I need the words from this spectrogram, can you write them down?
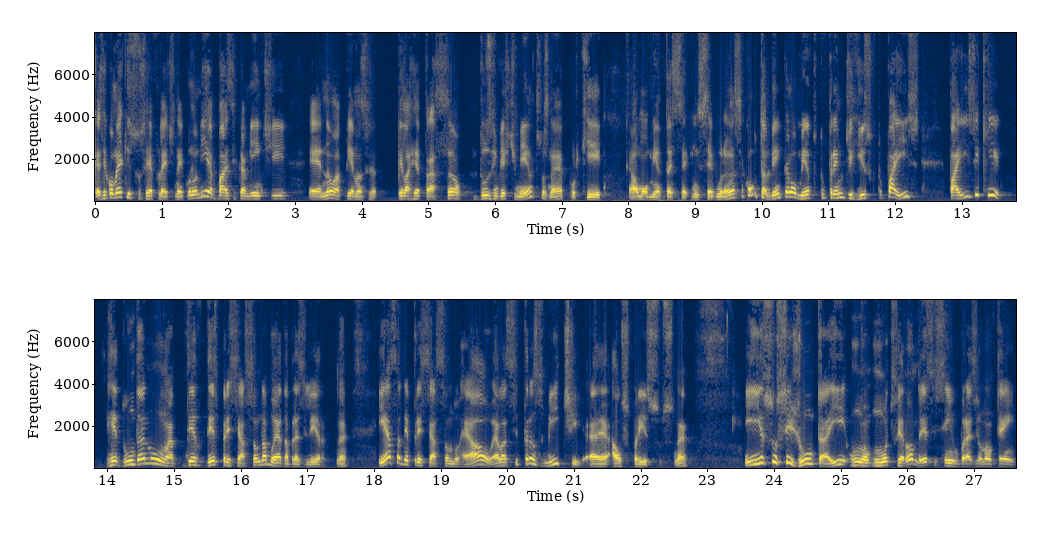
Quer dizer, como é que isso se reflete na economia? Basicamente, é, não apenas pela retração dos investimentos, né, porque há um aumento da insegurança, como também pelo aumento do prêmio de risco do país, país e que redunda numa despreciação da moeda brasileira, né? E essa depreciação do real, ela se transmite é, aos preços, né? E isso se junta aí um, um outro fenômeno, esse sim o Brasil não tem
